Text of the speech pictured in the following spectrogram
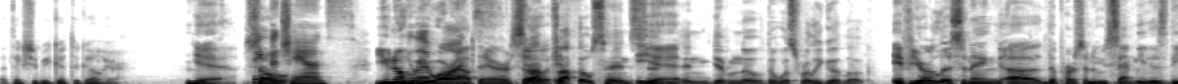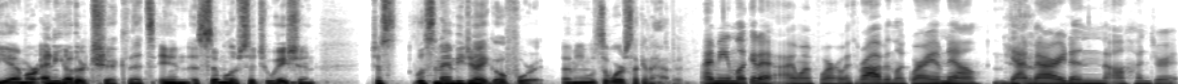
I think she'd be good to go here. Yeah. Take so the chance. you know who live you are out there. So drop, if, drop those hints Yeah. and, and give them the, the what's really good look. if you're listening, uh, the person who sent me this DM or any other chick that's in a similar situation, just listen to MBJ. Go for it. I mean, what's the worst that can happen? I mean, look at it. I went for it with Rob, and look where I am now. Yeah. Got married in a hundred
